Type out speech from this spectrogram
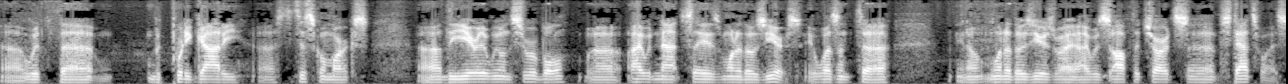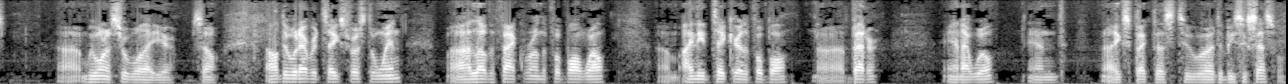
uh, with uh, with pretty gaudy uh, statistical marks. Uh, the year that we won the Super Bowl, uh, I would not say is one of those years. It wasn't, you know, one of those years where I, I was off the charts stats wise. We won a Super Bowl that year, so I'll do whatever it takes for us to win. I love the fact we run the football well. um, I need to take care of the football better, and I will. And I expect us to uh, to be successful.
